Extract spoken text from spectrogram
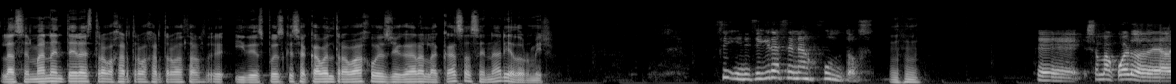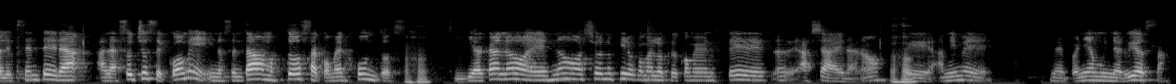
la semana entera es trabajar, trabajar, trabajar, y después que se acaba el trabajo es llegar a la casa, cenar y a dormir. Sí, y ni siquiera cenan juntos. yo me acuerdo de adolescente, era a las 8 se come y nos sentábamos todos a comer juntos. Ajá. Y acá no, es, no, yo no quiero comer lo que comen ustedes, allá era, ¿no? a mí me, me ponía muy nerviosa.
